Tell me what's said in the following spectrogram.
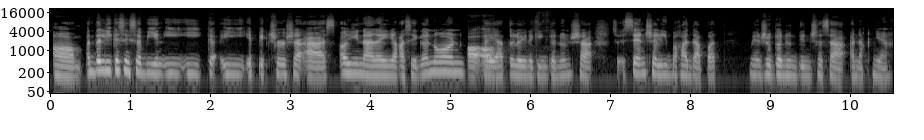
Um, andali kasi sabihin, i-picture siya as, oh, yung nanay niya kasi ganun, Oo. kaya tuloy naging ganun siya. So, essentially, baka dapat medyo ganun din siya sa anak niya.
